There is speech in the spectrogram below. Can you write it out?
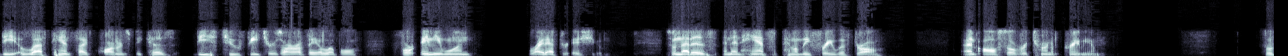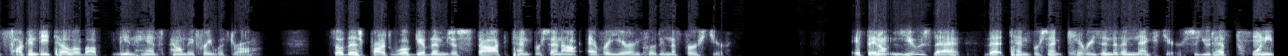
the left-hand side quadrants because these two features are available for anyone right after issue. So that is an enhanced penalty-free withdrawal and also return of premium. So let's talk in detail about the enhanced penalty-free withdrawal. So this product will give them just stock 10% out every year, including the first year. If they don't use that, that 10% carries into the next year. So you'd have 20%.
